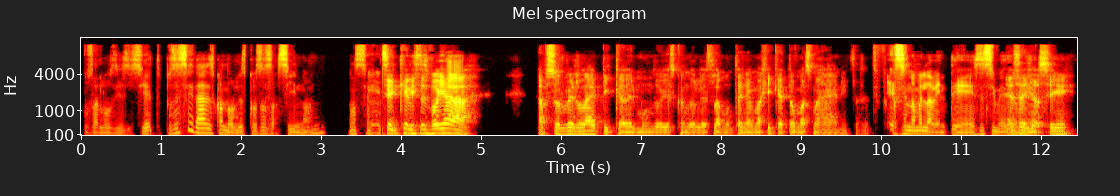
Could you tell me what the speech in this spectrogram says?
pues a los 17, pues esa edad es cuando lees cosas así, ¿no? No sé. Sí, que dices, voy a absorber la épica del mundo y es cuando lees La montaña mágica de Thomas Mann y todo ese tipo. Ese no me la aventé, ese sí me dio. Ese yo sí.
